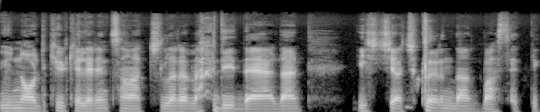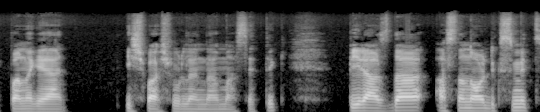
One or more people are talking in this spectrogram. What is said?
Nordik ülkelerin sanatçılara verdiği değerden, işçi açıklarından bahsettik. Bana gelen iş başvurularından bahsettik. Biraz da aslında Nordic Smith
